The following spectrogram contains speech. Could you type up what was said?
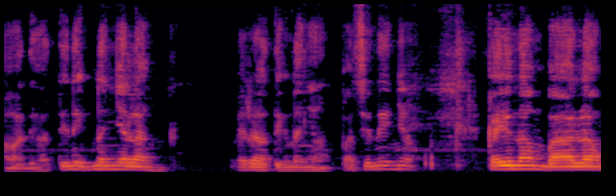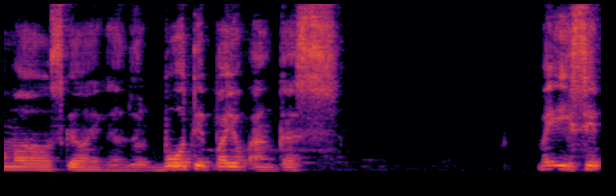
O, di ba? Tinignan niya lang. Pero tingnan nyo, pansinin nyo. Kayo nang bahala mga idol. Buti pa yung angkas. May isip.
